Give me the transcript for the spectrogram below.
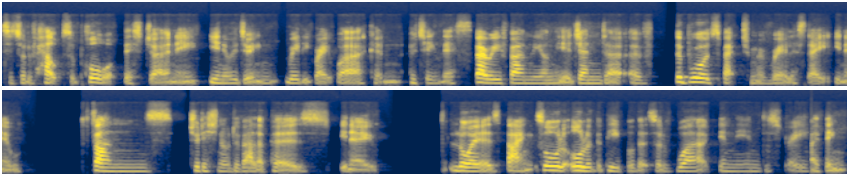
to sort of help support this journey, you know, are doing really great work and putting this very firmly on the agenda of the broad spectrum of real estate, you know, funds, traditional developers, you know, lawyers, banks, all, all of the people that sort of work in the industry, I think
